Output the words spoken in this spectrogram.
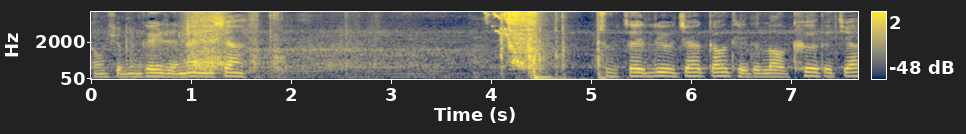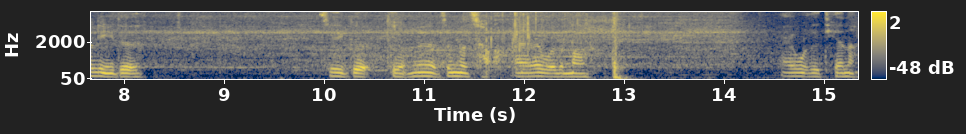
同学们可以忍耐一下。住在六家高铁的老客的家里的这个有没有这么吵？哎，我的妈！哎，我的天哪！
